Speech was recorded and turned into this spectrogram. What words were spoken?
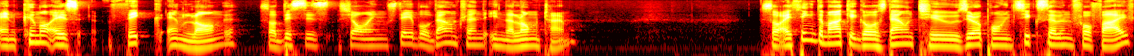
and Kumo is thick and long, so this is showing stable downtrend in the long term. So I think the market goes down to 0.6745,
